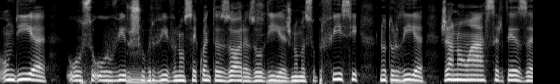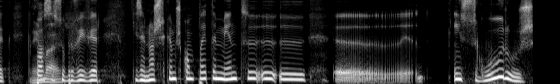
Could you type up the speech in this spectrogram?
um dia o, o vírus hum. sobrevive não sei quantas horas ou Sim. dias numa superfície, no outro hum. dia já não há certeza que Nem possa mais. sobreviver. Quer dizer, nós ficamos completamente inseguros,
